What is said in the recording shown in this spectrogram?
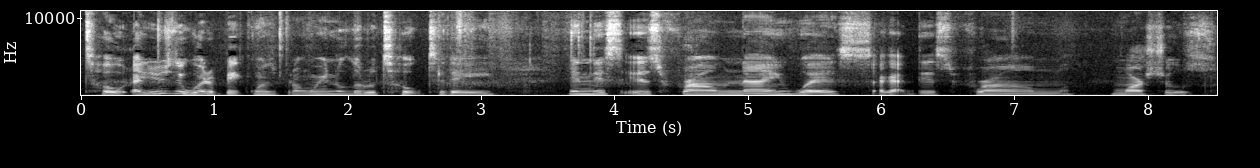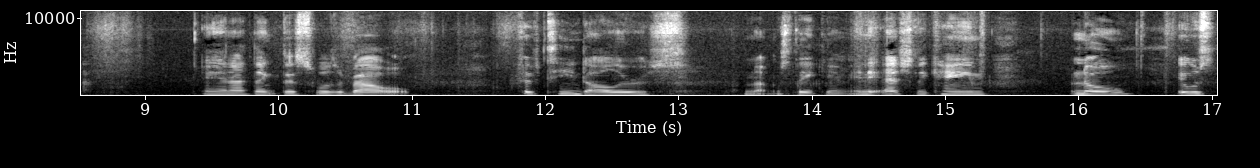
tote. I usually wear the big ones but I'm wearing a little tote today. And this is from Nine West. I got this from Marshalls. And I think this was about $15 I'm not mistaken. And it actually came no, it was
